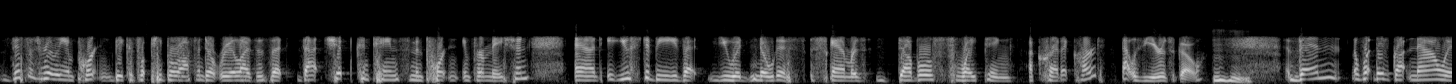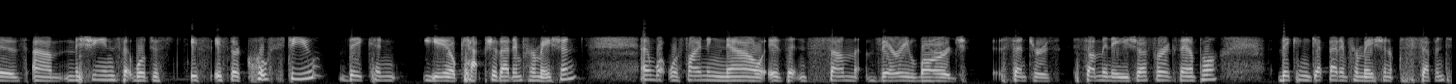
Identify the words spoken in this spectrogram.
this is really important because what people often don't realize is that that chip contains some important information. And it used to be that you would notice scammers double swiping a credit card. That was years ago. Mm-hmm. Then what they've got now is um, machines that will just, if if they're close to you, they can you know capture that information. And what we're finding now is that in some very large centers, some in Asia, for example, they can get that information up to seven to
